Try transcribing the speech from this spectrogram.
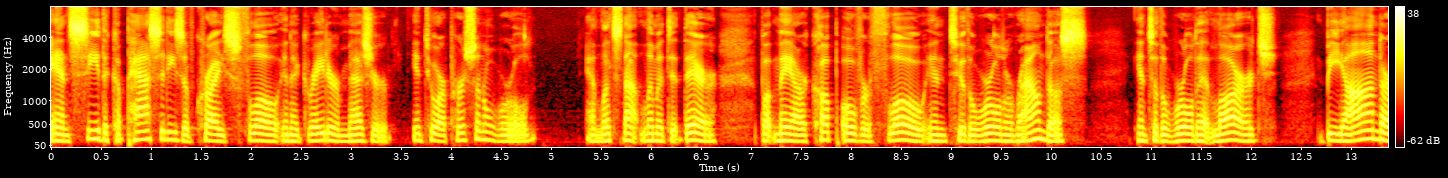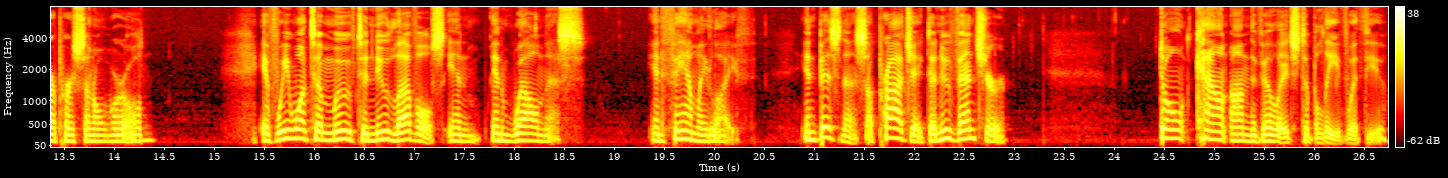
and see the capacities of Christ flow in a greater measure into our personal world, and let's not limit it there, but may our cup overflow into the world around us, into the world at large, beyond our personal world, if we want to move to new levels in, in wellness, in family life, in business, a project, a new venture, don't count on the village to believe with you.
